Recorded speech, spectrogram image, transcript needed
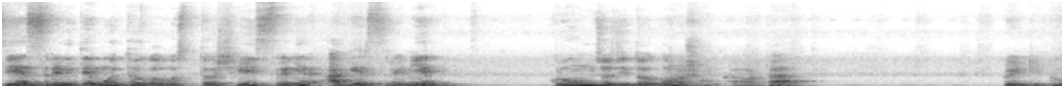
যে শ্রেণীতে মধ্যক অবস্থিত, সেই শ্রেণির আগের শ্রেণির ক্রমযোজিত গণসংখ্যা, অর্থাৎ twenty two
